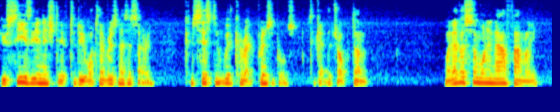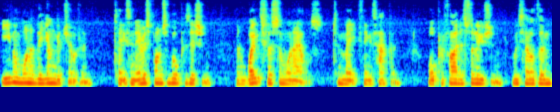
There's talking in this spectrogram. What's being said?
who seize the initiative to do whatever is necessary, consistent with correct principles, to get the job done. Whenever someone in our family, even one of the younger children, takes an irresponsible position and waits for someone else to make things happen or provide a solution, we tell them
